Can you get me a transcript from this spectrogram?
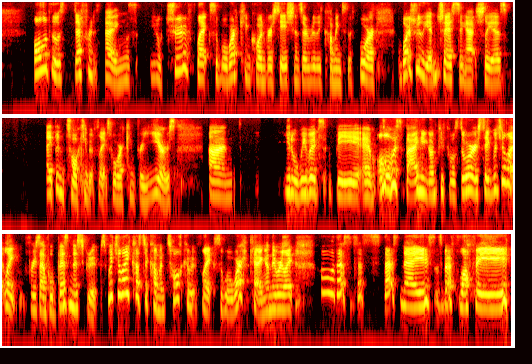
all of those different things, you know, true flexible working conversations are really coming to the fore. What's really interesting actually is I've been talking about flexible working for years, and you know, we would be um, always banging on people's doors saying, "Would you like, like, for example, business groups? Would you like us to come and talk about flexible working?" And they were like, "Oh, that's that's that's nice. It's a bit fluffy,"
